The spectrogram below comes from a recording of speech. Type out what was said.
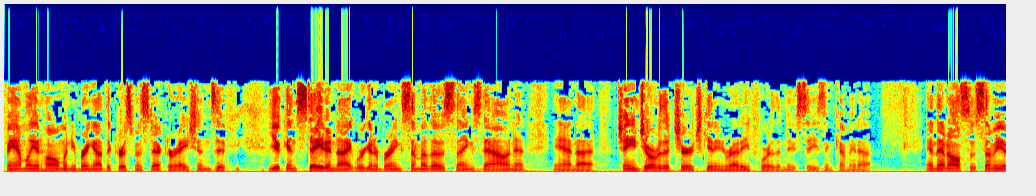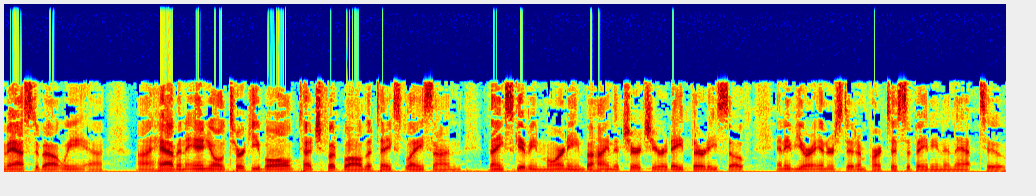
family at home when you bring out the Christmas decorations. If you can stay tonight, we're going to bring some of those things down and and uh, change over the church, getting ready for the new season coming up. And then also some of you have asked about we uh, uh, have an annual turkey bowl touch football that takes place on Thanksgiving morning behind the church here at 8:30. So if any of you are interested in participating in that too,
